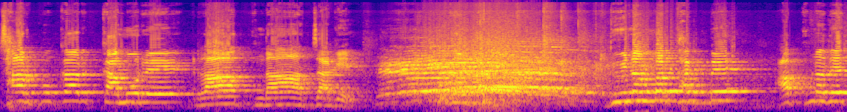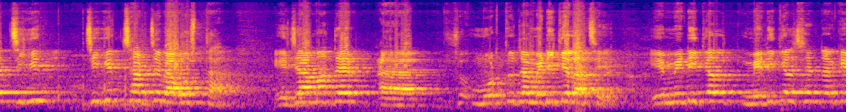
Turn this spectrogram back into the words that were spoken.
ছাড় পোকার কামড়ে রাত না জাগে। দুই নম্বর থাকবে, আপনাদের চিকি- চিকিৎসার যে ব্যবস্থা এই যে আমাদের মর্তুজা মেডিকেল আছে। এই মেডিকেল মেডিকেল সেন্টারকে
